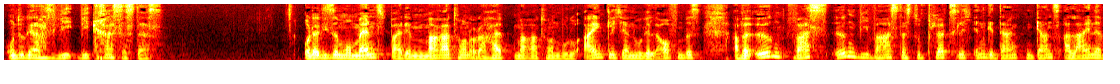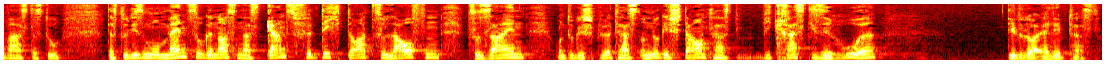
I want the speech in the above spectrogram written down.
Und du gedacht, wie, wie krass ist das? Oder dieser Moment bei dem Marathon oder Halbmarathon, wo du eigentlich ja nur gelaufen bist, aber irgendwas, irgendwie war es, dass du plötzlich in Gedanken ganz alleine warst, dass du, dass du diesen Moment so genossen hast, ganz für dich dort zu laufen, zu sein und du gespürt hast und nur gestaunt hast, wie krass diese Ruhe, die du dort erlebt hast.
